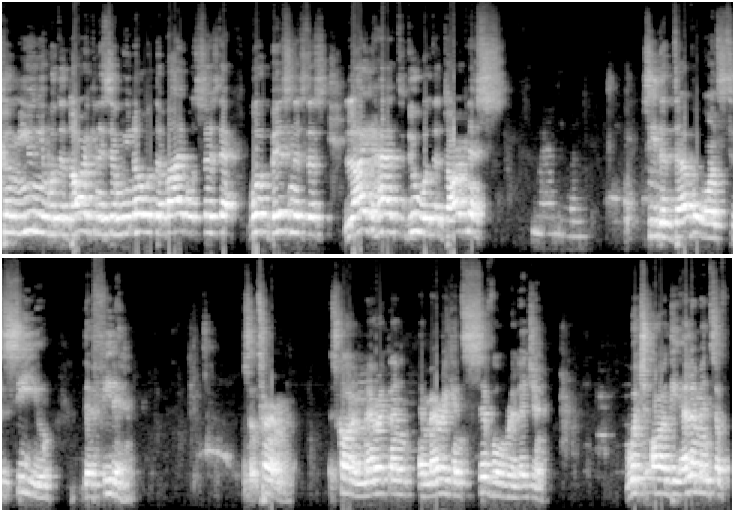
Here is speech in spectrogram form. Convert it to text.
communion with the darkness. And we know what the Bible says that what business does light have to do with the darkness? See, the devil wants to see you defeated. It's a term. It's called American American civil religion, which are the elements of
